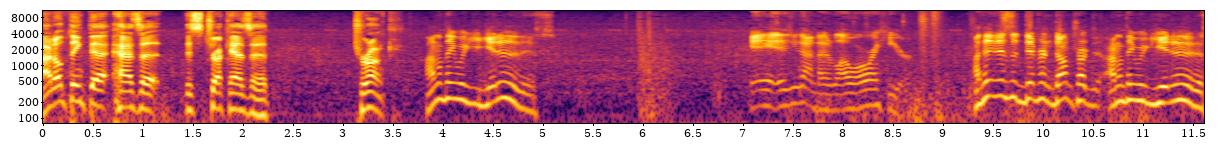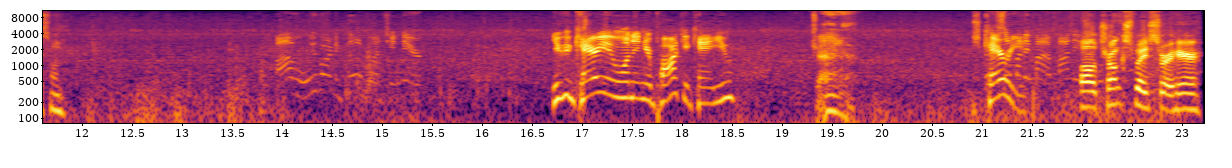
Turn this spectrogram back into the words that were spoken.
I don't think that has a. This truck has a trunk. I don't think we can get into this. Yeah, yeah, you got no lower right here. I think this is a different dump truck. I don't think we can get into this one. Oh, well, we've already put a bunch in there. You can carry one in your pocket, can't you? Trying to. Just carry it. Oh, trunk space right here.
